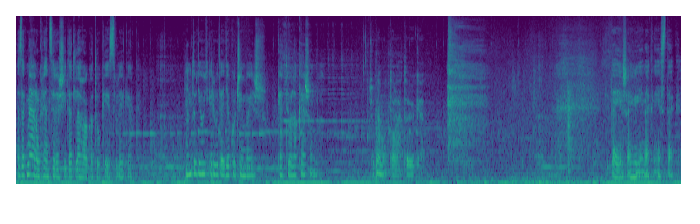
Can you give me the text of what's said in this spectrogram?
Ezek nálunk rendszeresített lehallgató készülékek. Nem tudja, hogy került egy a kocsimba és kettő a lakásomba? Csak nem ott találta őket. Ti teljesen hülyének néztek.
